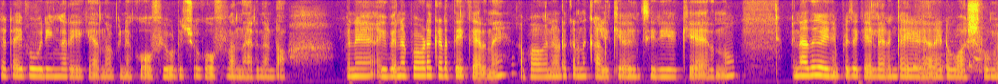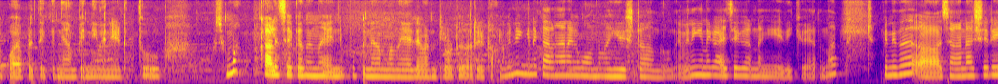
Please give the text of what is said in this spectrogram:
ചേട്ടായി പൂരിയും കറിയൊക്കെ ആയിരുന്നു. പിന്നെ കോഫി ഓടിച്ചു കോഫി വന്നായിരുന്നു കേട്ടോ പിന്നെ ഇവനപ്പോൾ അവിടെ കിടത്തേക്കായിരുന്നേ. അപ്പോൾ അവനവിടെ കിടന്ന് കളിക്കുകയും ചിരിയൊക്കെ ആയിരുന്നു. പിന്നെ അത് കഴിഞ്ഞപ്പോഴത്തേക്ക് എല്ലാവരും കൈ കഴുകാനായിട്ട് വാഷ്റൂമിൽ പോയപ്പോഴത്തേക്ക് ഞാൻ പിന്നെ ഇവനെ എടുത്തു. ചുമ്മാ കളിച്ചൊക്കെ നിന്ന് കഴിഞ്ഞപ്പോൾ പിന്നെ നമ്മൾ നേരെ വണ്ടിലോട്ട് കയറി കേട്ടോ ഇവനിങ്ങനെ കറങ്ങാനൊക്കെ പോകുന്നത് ഭയങ്കര ഇഷ്ടമാണെന്ന് തോന്നുന്നു. ഇവനിങ്ങനെ കാഴ്ചയൊക്കെ കണ്ടെങ്കിൽ ഇരിക്കുമായിരുന്നു പിന്നെ ഇത് ചങ്ങനാശ്ശേരി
